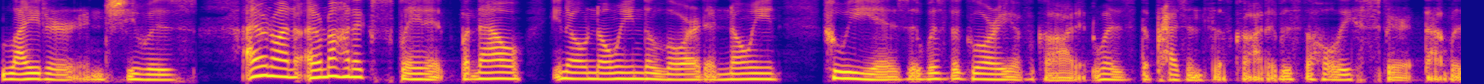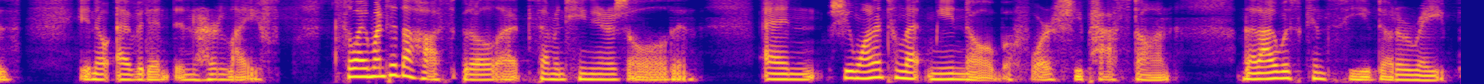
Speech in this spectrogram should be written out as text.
lighter, and she was I don't know. I don't know how to explain it, but now, you know, knowing the Lord and knowing who he is, it was the glory of God. It was the presence of God. It was the Holy Spirit that was, you know, evident in her life. So I went to the hospital at 17 years old and, and she wanted to let me know before she passed on that I was conceived out of rape.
